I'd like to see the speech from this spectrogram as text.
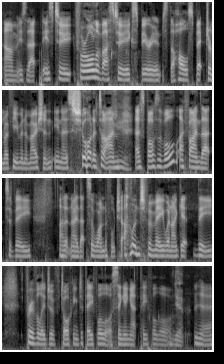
Um, is that is to for all of us to experience the whole spectrum of human emotion in as short a time as possible. I find that to be, I don't know, that's a wonderful challenge for me when I get the privilege of talking to people or singing at people or Yeah. yeah.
